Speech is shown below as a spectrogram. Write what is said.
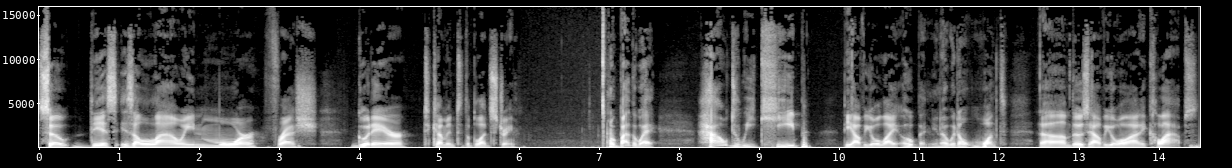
So this is allowing more fresh, good air to come into the bloodstream. Oh, by the way, how do we keep the alveoli open? You know, we don't want um, those alveoli to collapse.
